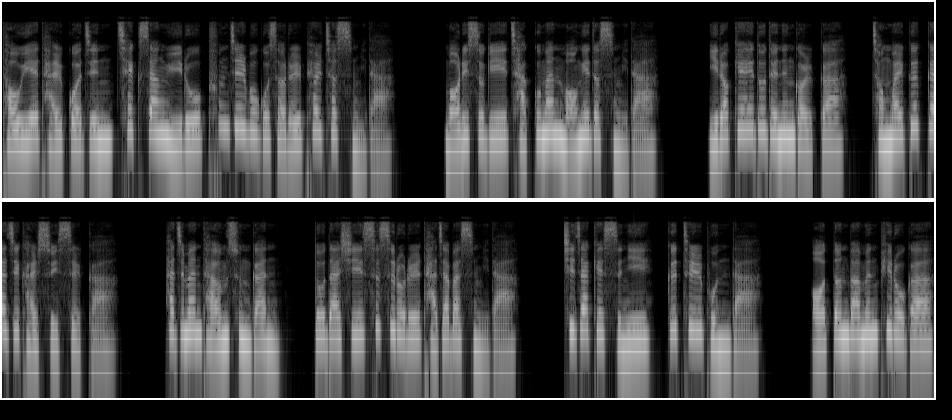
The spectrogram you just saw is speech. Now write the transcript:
더위에 달궈진 책상 위로 품질 보고서를 펼쳤습니다. 머릿속이 자꾸만 멍해졌습니다. 이렇게 해도 되는 걸까? 정말 끝까지 갈 수 있을까? 하지만 다음 순간 또다시 스스로를 다잡았습니다. 시작했으니 끝을 본다. 어떤 밤은 피로가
